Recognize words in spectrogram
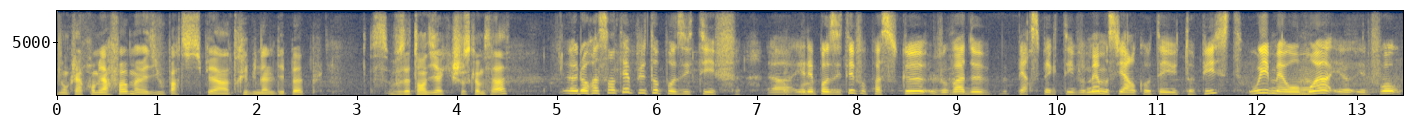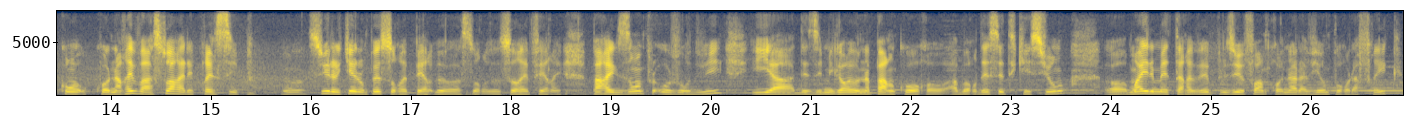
donc la première fois, vous m'avez dit, que vous participez à un tribunal des peuples. Vous attendiez à quelque chose comme ça? Euh, Le ressenti est plutôt positif. Euh, il est positif parce que je vois deux perspectives, même s'il y a un côté utopiste. Oui, mais au moins, euh, il faut qu'on arrive à asseoir les principes hein, sur lesquels on peut se, repér- euh, se- se référer. Par exemple, aujourd'hui, il y a des immigrants, et on n'a pas encore abordé cette question. Euh, moi, il m'est arrivé plusieurs fois en prenant l'avion pour l'Afrique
